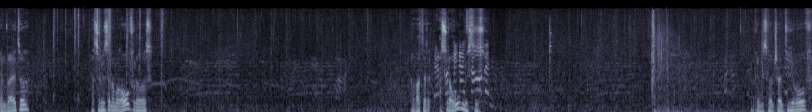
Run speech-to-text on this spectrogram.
Dann weiter. Achso, wir müssen da nochmal rauf, oder was? Ah, warte. Achso, da oben ist es. Okay, müssen wir anscheinend hier rauf.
